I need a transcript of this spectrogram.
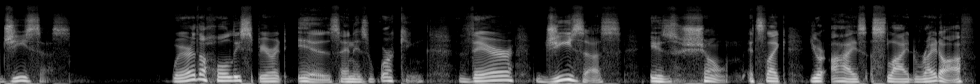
Jesus. Where the Holy Spirit is and is working, there Jesus is shown. It's like your eyes slide right off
